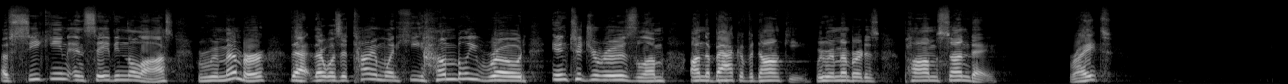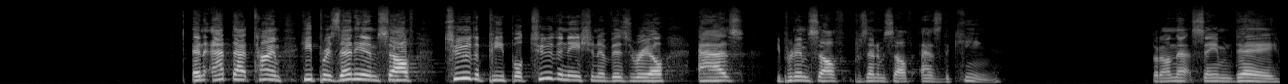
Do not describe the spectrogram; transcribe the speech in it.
of seeking and saving the lost, remember that there was a time when he humbly rode into Jerusalem on the back of a donkey. We remember it as Palm Sunday, right? And at that time, he presented himself to the people, to the nation of Israel, as he presented himself, present himself as the king. But on that same day,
